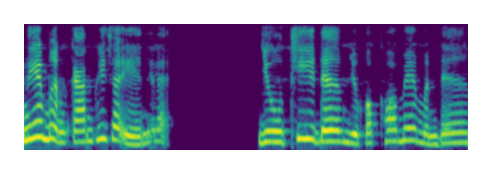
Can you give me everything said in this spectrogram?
เนี่ยเหมือนกันพี่เจเอ๋นี่แหละ อยู่ที่เดิมอยู่กับพ่อแม่เหมือนเดิม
